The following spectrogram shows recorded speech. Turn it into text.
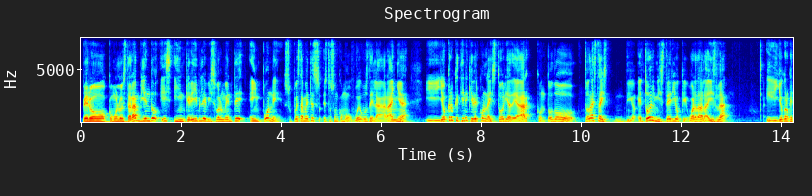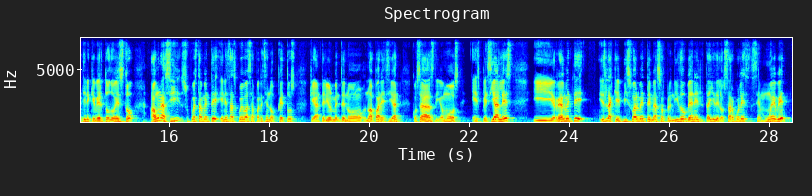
pero como lo estarán viendo, es increíble visualmente e impone. Supuestamente estos son como huevos de la araña. Y yo creo que tiene que ver con la historia de Ark, con todo, toda esta, eh, todo el misterio que guarda la isla. Y yo creo que tiene que ver todo esto. Aún así, supuestamente en estas cuevas aparecen objetos que anteriormente no, no aparecían. Cosas, digamos, especiales. Y realmente es la que visualmente me ha sorprendido. Vean el detalle de los árboles, se mueven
